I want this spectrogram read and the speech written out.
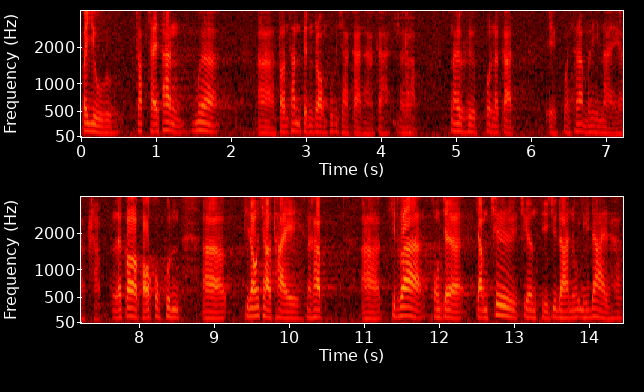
ไปอยู่รับใช้ท่านเมื่ออาตอนท่านเป็นรองผู้บัญชาการทหารอากาศนะคครัรับ บ นั่นก็คือพลอากาศเอกวันธนมณีไนยครับครับ แล้วก็ขอขอบคุณพี่น้องชาวไทยนะครับคิดว่าคงจะจำชื่อเชือนศรีจุดานุนี้ได้นะครับ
